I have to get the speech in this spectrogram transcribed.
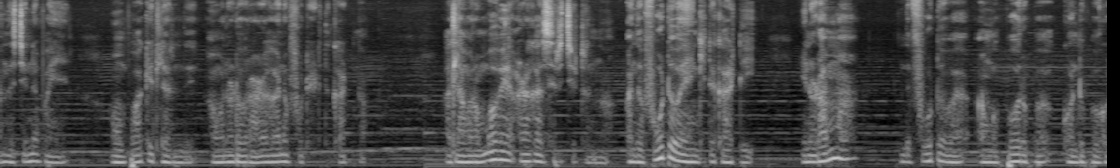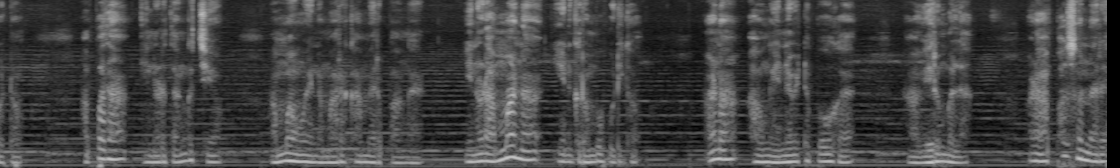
அந்த சின்ன பையன் அவன் பாக்கெட்டில் இருந்து அவனோட ஒரு அழகான ஃபோட்டோ எடுத்து காட்டினான். அதில் அவன் ரொம்பவே அழகாக சிரிச்சிட்டு இருந்தான். அந்த ஃபோட்டோவை என்கிட்ட காட்டி என்னோட அம்மா இந்த ஃபோட்டோவை அவங்க போகிறப்ப கொண்டு போகட்டும். அப்போ தான் என்னோடய தங்கச்சியும் அம்மாவும் என்னை மறக்காமல் இருப்பாங்க. என்னோடய அம்மானா எனக்கு ரொம்ப பிடிக்கும். ஆனால் அவங்க என்னை விட்டு போக நான் விரும்பலை. ஆனால் அப்பா சொன்னார்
